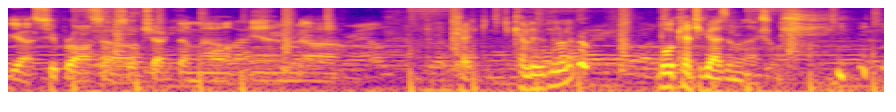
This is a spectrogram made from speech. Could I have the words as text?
Yeah, super awesome. So check them out, and uh, we'll catch you guys in the next one.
